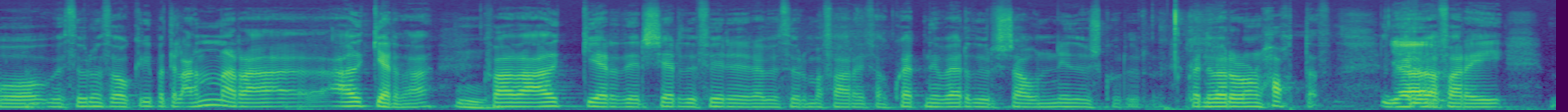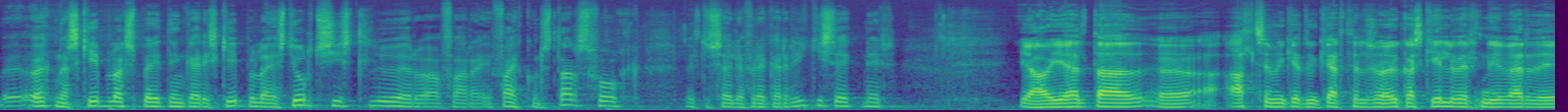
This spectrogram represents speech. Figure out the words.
og við þurfum þá að grípa til annara aðgerða. Mm. hvaða aðgerðir sérðu fyrir að við þurfum að fara í þá? Hvernig verður sá niðurskurður? Hvernig verður hann háttað? Ja. verður að fara í aukna skipulagsbreytingar í skipulagi stjórnsýslu? Eru að fara í fækkun starfsfólk? Viltu selja frekar ríkiseignir? Já, ég held að uh, allt sem við getum gert til þess að auka skilvirkni verði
